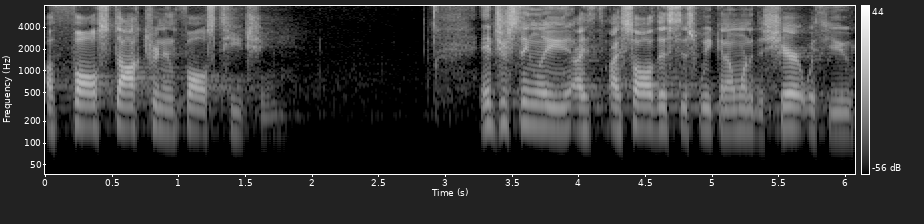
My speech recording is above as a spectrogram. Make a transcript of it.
of false doctrine and false teaching. Interestingly, I, I saw this this week and I wanted to share it with you.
